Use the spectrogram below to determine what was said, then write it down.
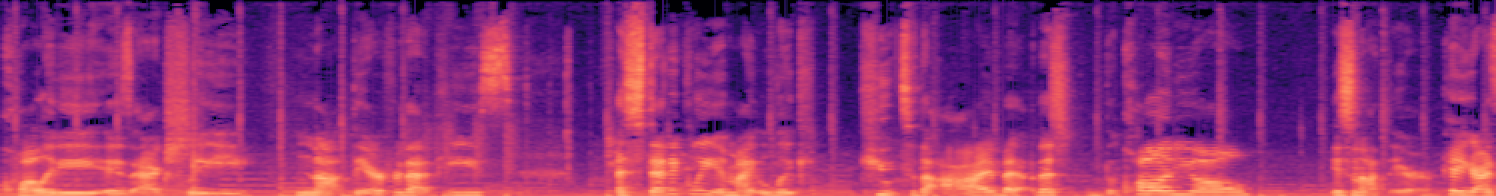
Quality is actually not there for that piece. Aesthetically, it might look cute to the eye, but that's the quality, y'all it's not there okay guys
